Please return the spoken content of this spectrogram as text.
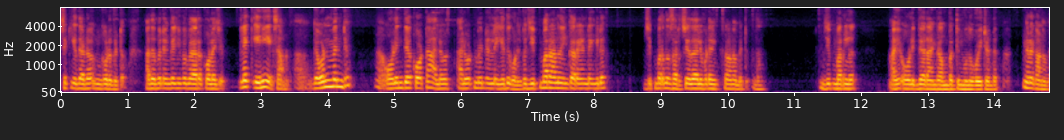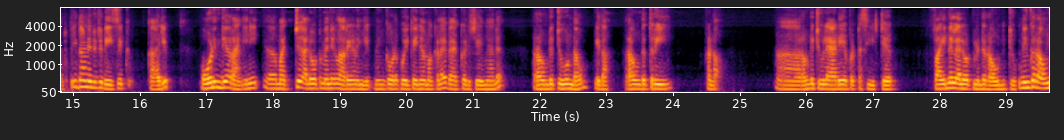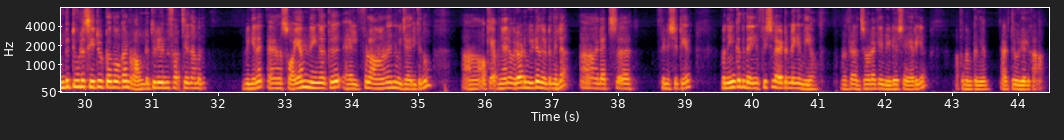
ചെക്ക് ചെയ്താൽ നിങ്ങൾക്ക് കിട്ടും. അതേപോലെ നിങ്ങൾക്ക് ഇപ്പോൾ വേറെ college like any example government all India quota hello allotment ഉള്ള ഏത് കോളേജ് ഇപ്പോൾ ജിപ്മർ ആണ് നിങ്ങൾക്ക് അറിയണ്ടെങ്കിൽ ജിപ്മർ എന്ന് സെർച്ച് ചെയ്താൽ ഇവിടെ നിങ്ങൾക്ക് കാണാൻ പറ്റും. ജിപ്മറിൽ ഐ ഓൾ ഇന്ത്യ റാങ്ക് അമ്പത്തി മൂന്ന് പോയിട്ടുണ്ട്. ഇങ്ങനെ കാണാൻ പറ്റും. ഇതാണ് ഇതിന്റെ ഒരു ബേസിക് കാര്യം. ഓൾ ഇന്ത്യ റാങ്ക് ഇനി മറ്റ് അലോട്ട്മെന്റുകൾ അറിയണമെങ്കിൽ നിങ്ങൾക്ക് ഇവിടെ പോയി കഴിഞ്ഞാൽ മക്കളെ ബാക്ക് അടിച്ചു കഴിഞ്ഞാൽ റൗണ്ട് ടു ഉണ്ടാവും. ഇതാ റൗണ്ട് ത്രീ കണ്ടോ? റൗണ്ട് ടൂവിൽ ആഡ് ചെയ്യപ്പെട്ട seat final allotment round two നിങ്ങൾക്ക് റൗണ്ട് ടൂവിൽ സീറ്റ് കിട്ടുമോ നോക്കാൻ റൗണ്ട് ടൂവിൽ ഒന്ന് സെർച്ച് ചെയ്താൽ മതി. അപ്പൊ ഇങ്ങനെ സ്വയം നിങ്ങൾക്ക് ഹെൽപ്ഫുൾ ആണ് എന്ന് വിചാരിക്കുന്നു ഓക്കെ അപ്പം ഞാൻ ഒരുപാട് വീഡിയോ കിട്ടുന്നില്ല ലെറ്റ്സ് ഫിനിഷ് ഇറ്റ് ഇയർ അപ്പോൾ നിങ്ങൾക്ക് ഇത് ബെനിഫിഷ്യൽ ആയിട്ടുണ്ടെങ്കിൽ എന്ത് ചെയ്യാം? ഫ്രണ്ട്സിനോടൊക്കെ വീഡിയോ ഷെയർ ചെയ്യാം. അപ്പോൾ നമുക്ക് അടുത്ത വീഡിയോയിൽ കാണാം.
